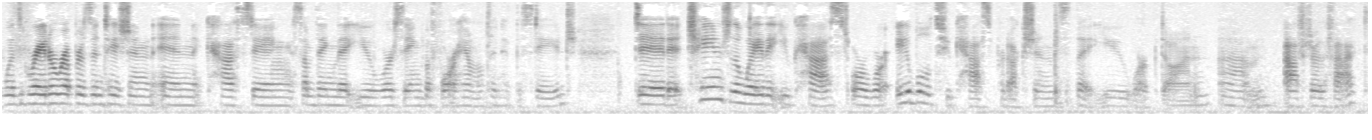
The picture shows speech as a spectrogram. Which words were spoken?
Was greater representation in casting something that you were seeing before Hamilton hit the stage? Did it change the way that you cast or were able to cast productions that you worked on um, after the fact?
